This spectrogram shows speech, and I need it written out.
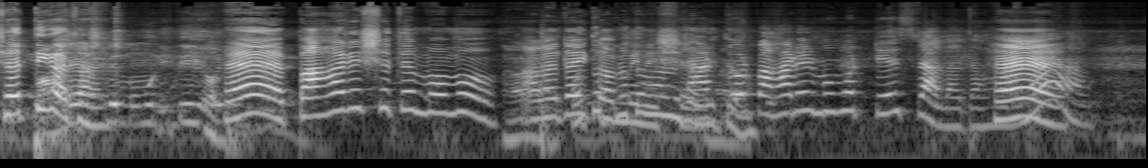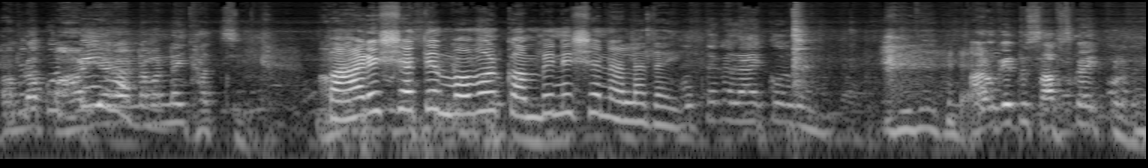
সত্যি কথা আসলে মোমো নিতেই হবে হ্যাঁ পাহাড়ের সাথে মোমো আলাদাই কম্বিনেশন তারপর পাহাড়ের মোমোর টেস্ট আলাদা হয় হ্যাঁ না? আমরা পাহাড়ি রান্না বান্নাই খাচ্ছি পাহাড়ের সাথে মোমোর কম্বিনেশন আলাদাই আর ওকে একটু সাবস্ক্রাইব করে দেন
